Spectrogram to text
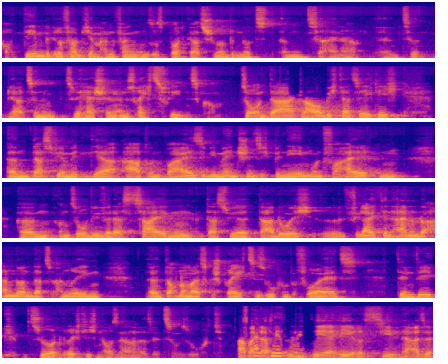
auch den Begriff habe ich am Anfang unseres Podcasts schon mal benutzt, ähm, zu einer, äh, zu, ja, zu, einem, zu der Herstellung eines Rechtsfriedens kommen. So, und da glaube ich tatsächlich, ähm, dass wir mit der Art und Weise, wie Menschen sich benehmen und verhalten, ähm, und so wie wir das zeigen, dass wir dadurch äh, vielleicht den einen oder anderen dazu anregen, äh, doch nochmal das Gespräch zu suchen, bevor er jetzt den Weg zur gerichtlichen Auseinandersetzung sucht. Aber das, das ist ein sehr hehres Ziel. Ne? Also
